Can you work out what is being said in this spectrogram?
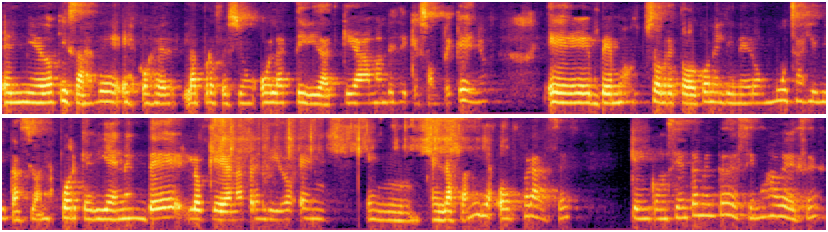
el miedo quizás de escoger la profesión o la actividad que aman desde que son pequeños. Eh, vemos sobre todo con el dinero muchas limitaciones porque vienen de lo que han aprendido en, en, la familia o frases que inconscientemente decimos a veces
